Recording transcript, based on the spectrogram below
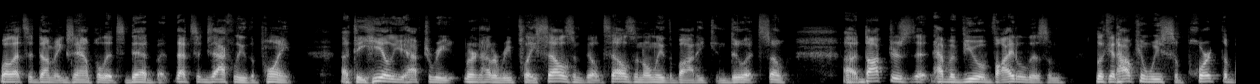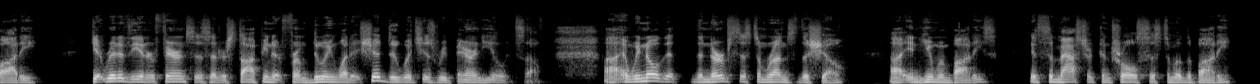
"Well, that's a dumb example. It's dead." But that's exactly the point. Uh, to heal, you have to re- learn how to replace cells and build cells, and only the body can do it. So, uh, doctors that have a view of vitalism look at how can we support the body get rid of the interferences that are stopping it from doing what it should do, which is repair and heal itself. Uh, and we know that the nerve system runs the show uh, in human bodies. It's the master control system of the body.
